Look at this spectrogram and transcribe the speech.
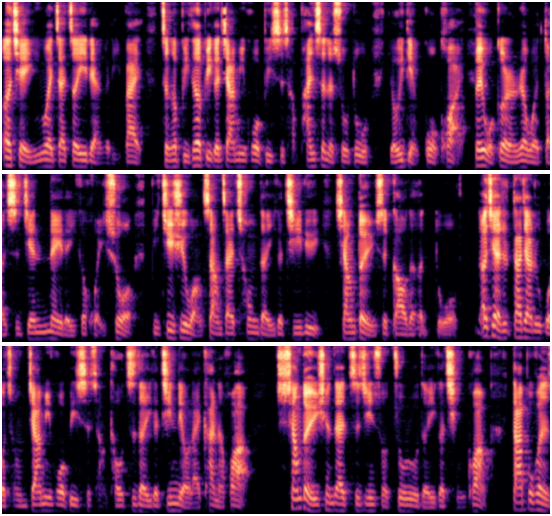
而且，因为在这一两个礼拜，整个比特币跟加密货币市场攀升的速度有一点过快，所以我个人认为，短时间内的一个回缩，比继续往上再冲的一个几率，相对于是高的很多。而且，大家如果从加密货币市场投资的一个金流来看的话，相对于现在资金所注入的一个情况，大部分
